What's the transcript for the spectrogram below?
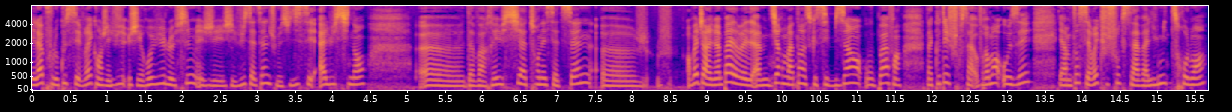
mais là pour le coup c'est vrai quand j'ai vu j'ai revu le film et j'ai vu cette scène, je me suis dit c'est hallucinant. D'avoir réussi à tourner cette scène. En fait, j'arrive même pas à, me dire maintenant est-ce que c'est bien ou pas. Enfin, d'un côté, je trouve ça vraiment osé, et en même temps, c'est vrai que je trouve que ça va limite trop loin.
